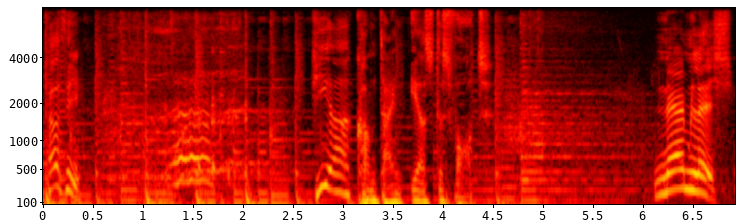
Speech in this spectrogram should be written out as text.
Percy, Hier kommt dein erstes Wort. nämlich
